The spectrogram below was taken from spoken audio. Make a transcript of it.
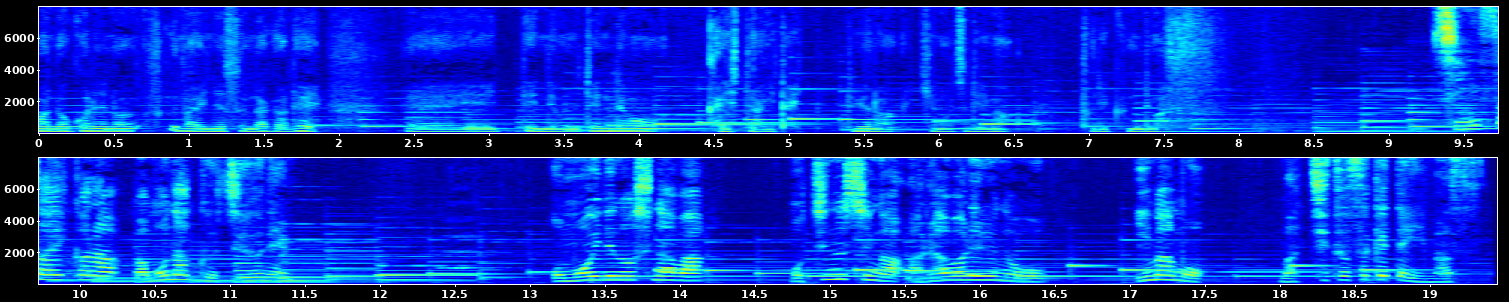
まあ、残りの少ない日数の中で、えー、1点でも2点でも返してあげたいというような気持ちで今取り組んでます。震災から間もなく10年思い出の品は持ち主が現れるのを今も待ち続けています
